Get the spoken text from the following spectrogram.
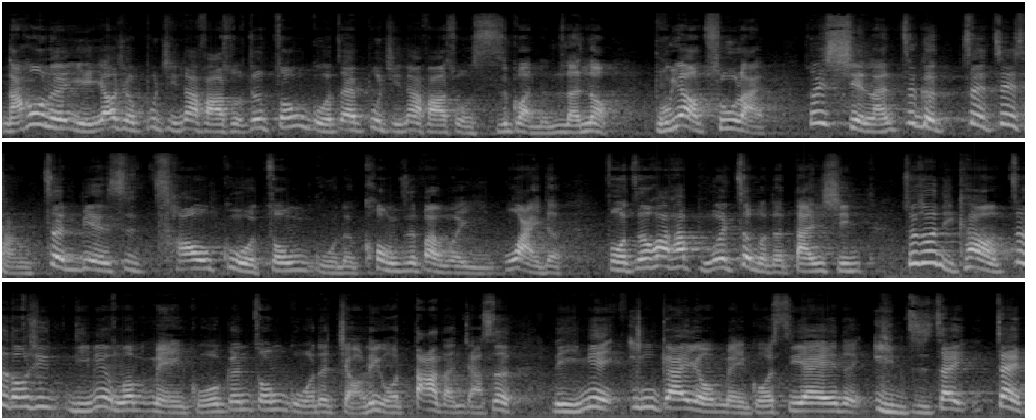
然后呢，也要求布吉纳法索，就中国在布吉纳法索使馆的人哦，不要出来。所以显然，这个这这场政变是超过中国的控制范围以外的，否则的话，他不会这么的担心。所以说，你看哦，这个东西里面有没有美国跟中国的角力？我大胆假设，里面应该有美国 CIA 的影子在在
